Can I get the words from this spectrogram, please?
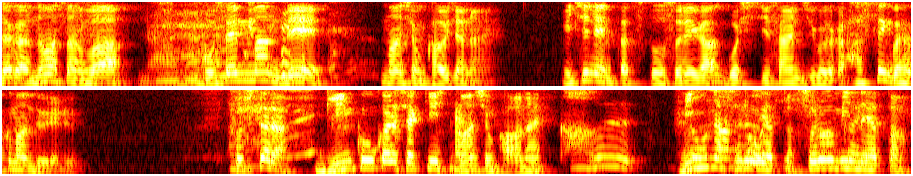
だからノアさんはな5000万でマンション買うじゃない。1年経つとそれが5、7、35だから8500万で売れる。そしたら銀行から借金してマンション買わない？買う。みんなそれをやった。それをみんなやっったの。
